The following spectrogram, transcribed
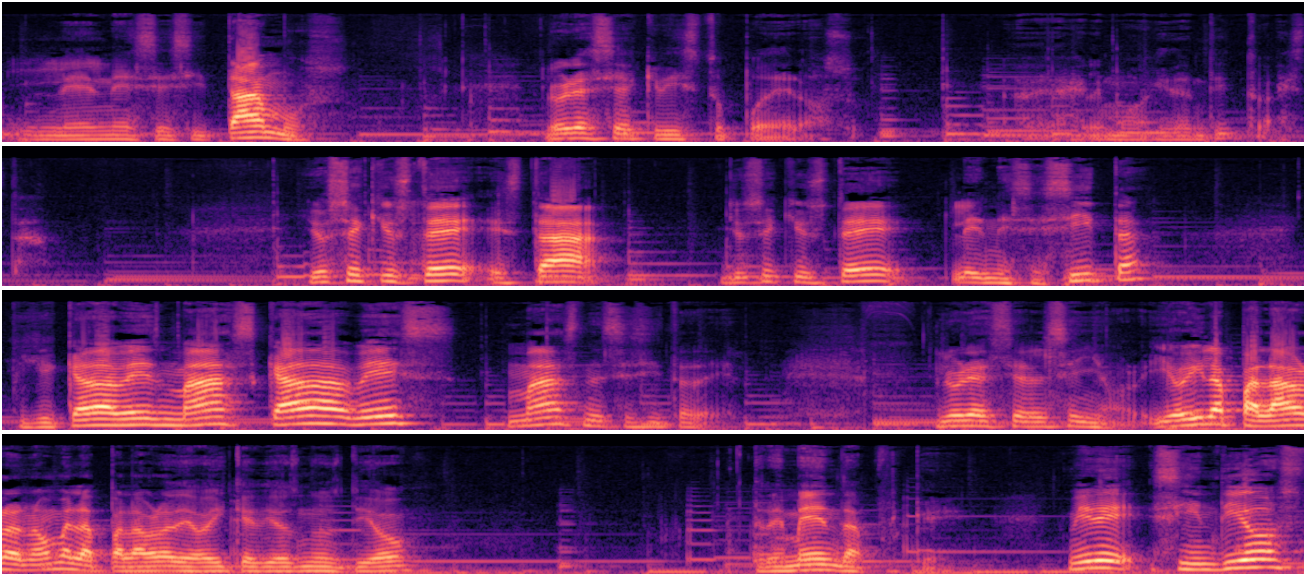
Le necesitamos. Gloria sea Cristo poderoso. A ver, déjale aquí tantito. Ahí está. Yo sé que usted está, yo sé que usted le necesita y que cada vez más, cada vez más necesita de él. Gloria sea al Señor. Y hoy la palabra, no me la palabra de hoy que Dios nos dio, tremenda, porque, mire, sin Dios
